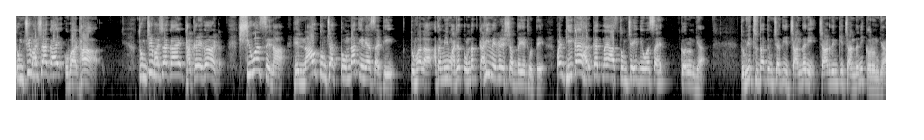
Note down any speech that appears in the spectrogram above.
तुमची भाषा काय? उबाठा तुमची भाषा काय? ठाकरे गट. शिवसेना हे नाव तुमच्या तोंडात येण्यासाठी तुम्हाला आता मी माझ्या तोंडात काही वेगळे शब्द येत होते पण ठीक आहे हरकत नाही आज तुमचेही दिवस आहेत करून घ्या. तुम्ही सुद्धा तुमच्या ती चांदणी चार दिन की चांदणी करून घ्या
